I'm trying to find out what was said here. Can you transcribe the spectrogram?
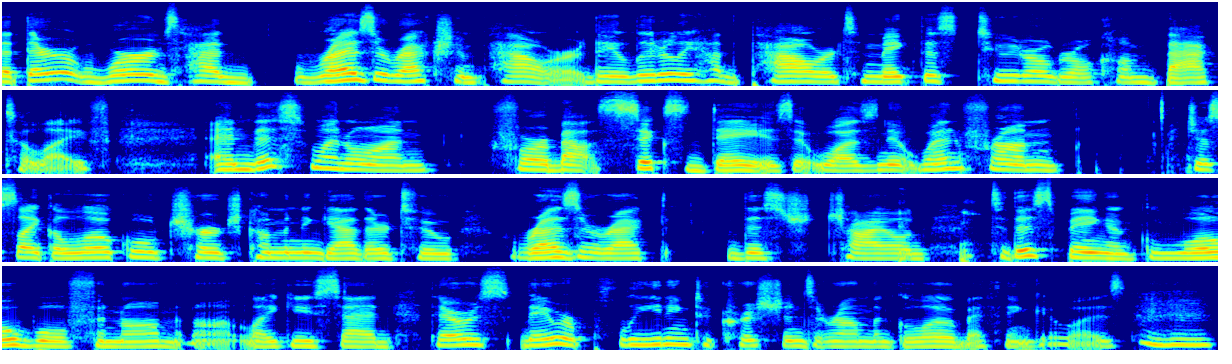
that their words had resurrection power. They literally had the power to make this two year old girl come back to life. And this went on for about six days, it was. And it went from just like a local church coming together to resurrect this child to this being a global phenomenon. Like you said there was they were pleading to christians around the globe i think it was Mhm.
